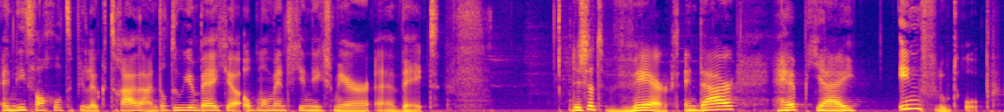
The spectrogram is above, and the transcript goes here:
En niet van God heb je leuke trui aan. Dat doe je een beetje op het moment dat je niks meer uh, weet. Dus het werkt. En daar heb jij invloed op.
